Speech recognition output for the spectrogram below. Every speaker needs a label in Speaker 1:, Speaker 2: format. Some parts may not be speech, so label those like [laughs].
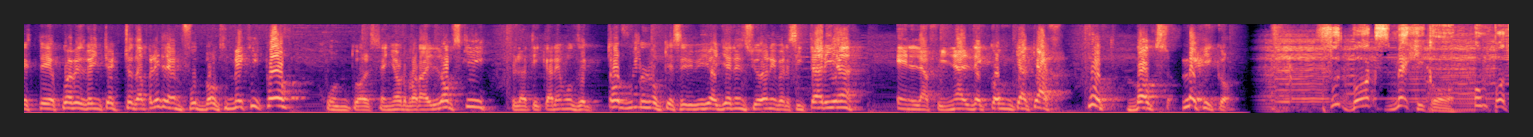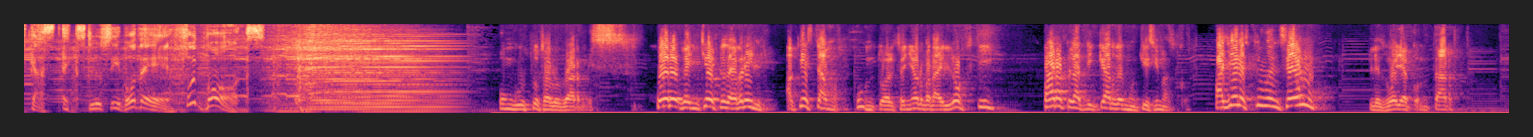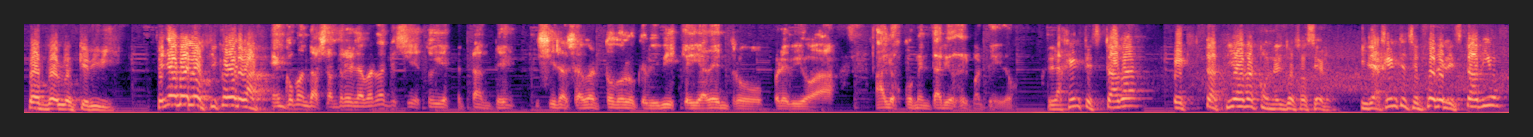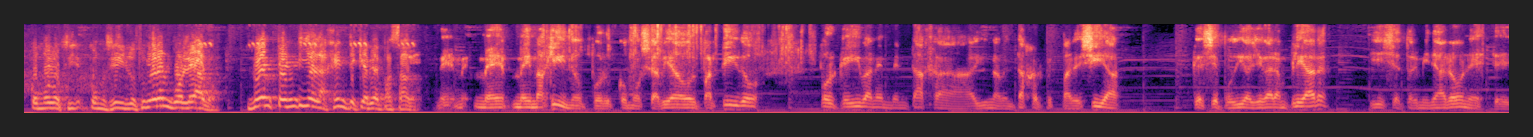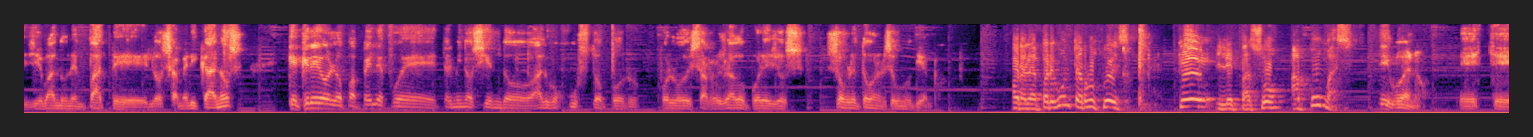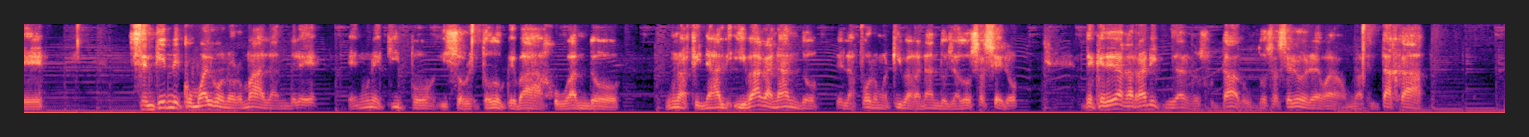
Speaker 1: Este jueves 28 de abril en Footbox México, junto al señor Barailovsky, platicaremos de todo lo que se vivió ayer en Ciudad Universitaria en la final de CONCACAF. Footbox México.
Speaker 2: Footbox México, un podcast exclusivo de Footbox.
Speaker 1: Un gusto saludarles. Jueves 28 de abril, aquí estamos, junto al señor Brailovsky, para platicar de muchísimas cosas. Ayer estuve en Seúl, les voy a contar todo lo que viví. Señor Brailovsky, ¿cómo le va?
Speaker 3: ¿En cómo andás, Andrés? La verdad que sí, estoy expectante. Quisiera saber todo lo que viviste ahí adentro previo a, a los comentarios del partido.
Speaker 1: La gente estaba extasiada con el 2 a 0. Y la gente se fue del estadio como, como si los hubieran goleado. No entendía la gente qué había pasado.
Speaker 3: Me, imagino por cómo se había dado el partido, porque iban en ventaja, y una ventaja que parecía que se podía llegar a ampliar, y se terminaron este, llevando un empate los americanos, que creo en los papeles fue, terminó siendo algo justo por, por lo desarrollado por ellos, sobre todo en el segundo tiempo.
Speaker 1: Ahora, la pregunta, Russo, es, ¿qué le pasó a Pumas?
Speaker 3: Sí, bueno, este, se entiende como algo normal, André, en un equipo y sobre todo que va jugando una final y va ganando de la forma que iba ganando ya 2 a 0, de querer agarrar y cuidar el resultado. 2 a 0 era una ventaja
